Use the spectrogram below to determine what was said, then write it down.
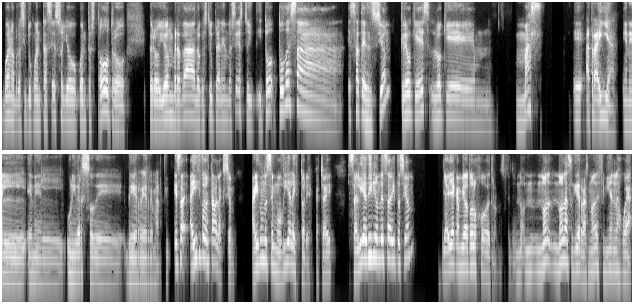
bueno, pero si tú cuentas eso, yo cuento esto otro, pero yo en verdad lo que estoy planeando es esto, y, y toda esa, esa tensión creo que es lo que mm, más eh, atraía en el, en el universo de, de R.R. Martin. Esa, ahí es donde estaba la acción, ahí es donde se movía la historia, ¿cachai? Salía Tyrion de esa habitación y había cambiado todos los Juegos de Tronos. No, no, no las guerras, no definían las weas.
